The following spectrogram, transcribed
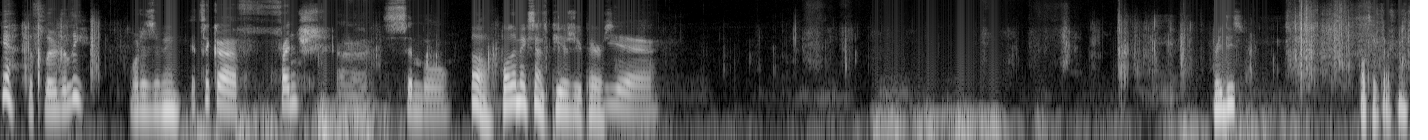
Yeah, the fleur de lis. What does it mean? It's like a French uh, symbol. Oh, well, that makes sense. PSG, Paris. Yeah. Read these. I'll take that from you.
